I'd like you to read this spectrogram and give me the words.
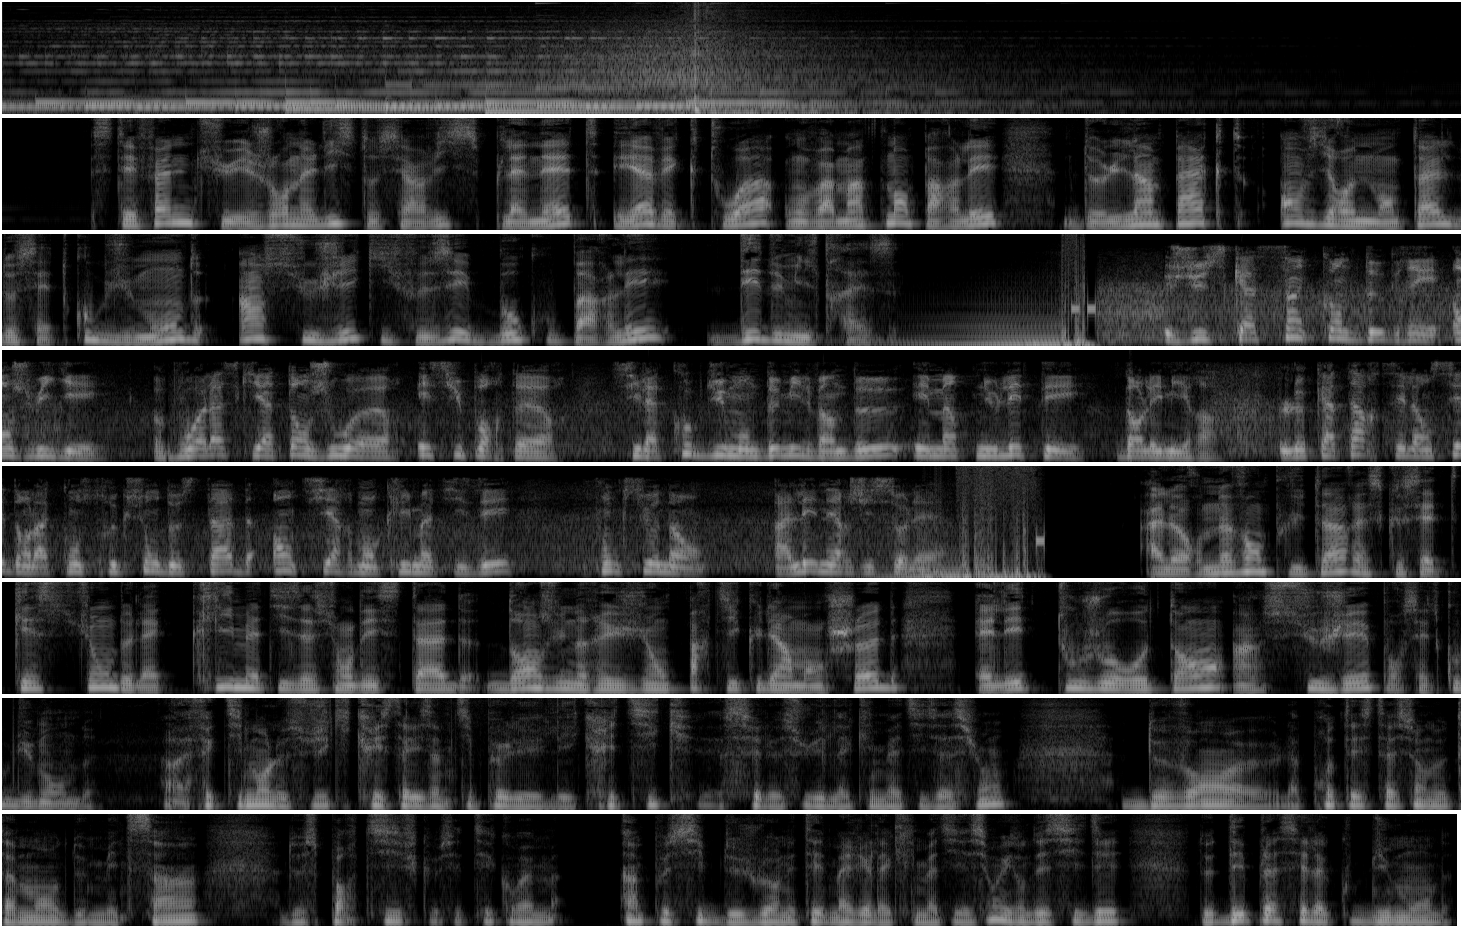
Stéphane, tu es journaliste au service Planète et avec toi, on va maintenant parler de l'impact environnemental de cette Coupe du Monde, un sujet qui faisait beaucoup parler dès 2013. Jusqu'à 50 degrés en juillet, voilà ce qui attend joueurs et supporters si la Coupe du Monde 2022 est maintenue l'été dans l'Émirat. Le Qatar s'est lancé dans la construction de stades entièrement climatisés, fonctionnant à l'énergie solaire. Alors, neuf ans plus tard, est-ce que cette question de la climatisation des stades dans une région particulièrement chaude, elle est toujours autant un sujet pour cette Coupe du Monde? Effectivement, le sujet qui cristallise un petit peu les, critiques, c'est le sujet de la climatisation. Devant euh, la protestation notamment de médecins, de sportifs, que c'était quand même impossible de jouer en été malgré la climatisation, ils ont décidé de déplacer la Coupe du Monde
